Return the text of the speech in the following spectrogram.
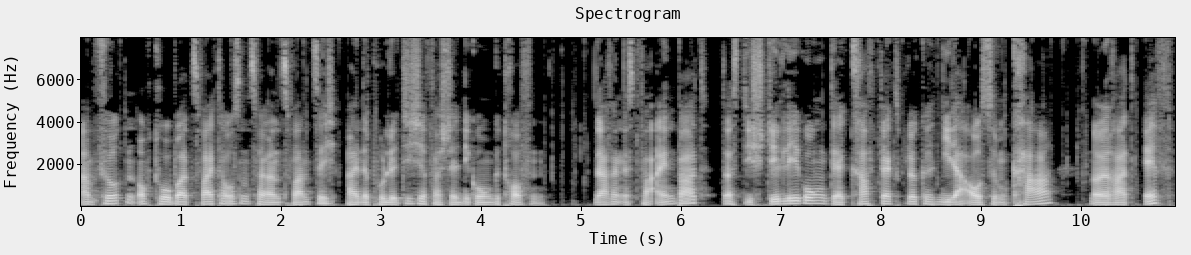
am 4. Oktober 2022 eine politische Verständigung getroffen. Darin ist vereinbart, dass die Stilllegung der Kraftwerksblöcke Niederaußem K, Neurath F,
